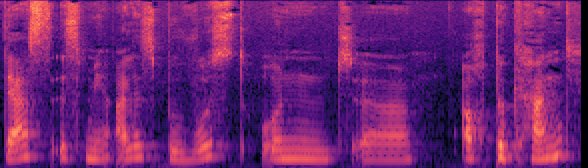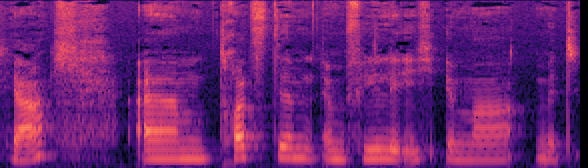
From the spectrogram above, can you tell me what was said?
Das ist mir alles bewusst und äh, auch bekannt, ja. Ähm, trotzdem empfehle ich immer mit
